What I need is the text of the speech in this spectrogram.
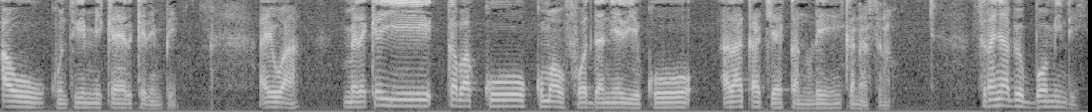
aw kuntigi mikaɛl kelen pe ayiwa mɛlɛkɛ ye kabako kumaw fɔ daniyɛli ye ko ala ka cɛ kanulen kana siran siranya bɛ bɔ min de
